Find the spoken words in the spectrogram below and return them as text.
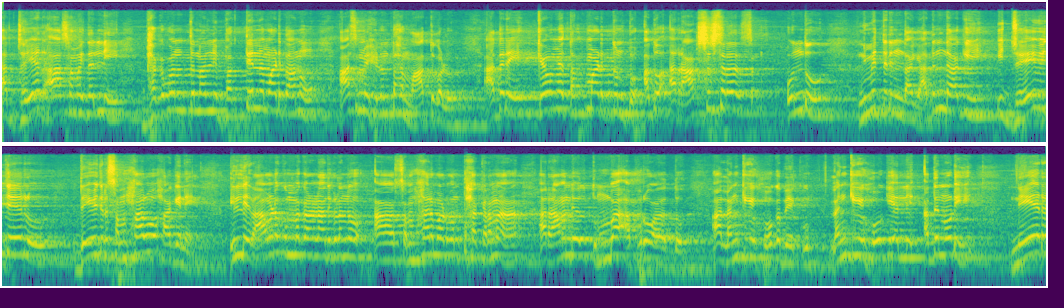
ಆ ಜಯ ಆ ಸಮಯದಲ್ಲಿ ಭಗವಂತನಲ್ಲಿ ಭಕ್ತಿಯನ್ನು ಮಾಡಿ ತಾನು ಆ ಸಮಯ ಹೇಳಿದಂತಹ ಮಾತುಗಳು. ಆದರೆ ಕೆಲವೊಮ್ಮೆ ತಪ್ಪು ಮಾಡಿದ್ದುಂಟು. ಅದು ಆ ರಾಕ್ಷಸರ ಒಂದು ನಿಮಿತ್ತದಿಂದಾಗಿ, ಅದರಿಂದಾಗಿ ಈ ಜಯ ವಿಜಯರು ದೇವಿದರ ಸಂಹಾರವೂ ಹಾಗೇನೆ. ಇಲ್ಲಿ ರಾವಣ ಕುಂಭಕರ್ಣಾದಿಗಳನ್ನು, ಆ, ಸಂಹಾರ ಮಾಡುವಂತಹ ಕ್ರಮ ಆ ರಾಮದೇವರು ತುಂಬ ಅಪೂರ್ವವಾದದ್ದು. ಆ ಲಂಕೆಗೆ ಹೋಗಬೇಕು. ಲಂಕೆಗೆ ಹೋಗಿ ಅಲ್ಲಿ ಅದನ್ನು ನೋಡಿ ನೇರ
